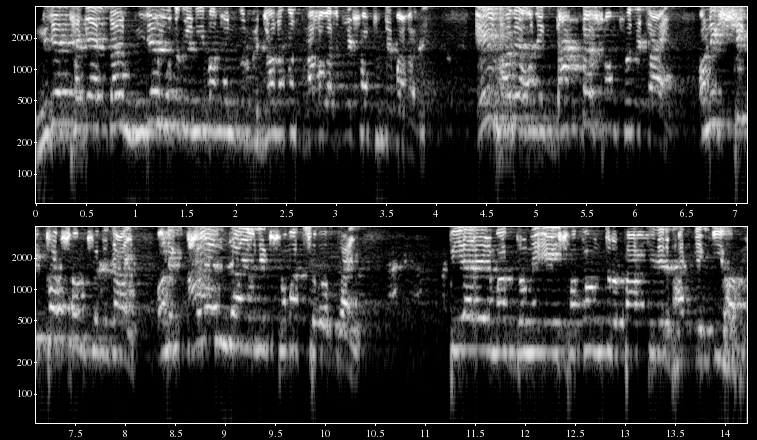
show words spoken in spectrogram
নিজের থেকে একটা নিজের মতো করে নির্বাচন করবে, জনগণ ভালোবাসলে সংসদে পাঠাবে। এইভাবে অনেক ডাক্তার সংসদে যায়, অনেক শিক্ষক সংসদে যায়, অনেক আলেম যায়, অনেক সমাজসেবক যায়। পিআর এর মাধ্যমে এই স্বতন্ত্র প্রার্থীদের ভাগ্যে কি হবে?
